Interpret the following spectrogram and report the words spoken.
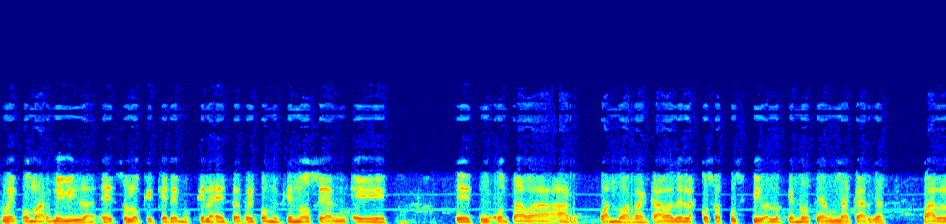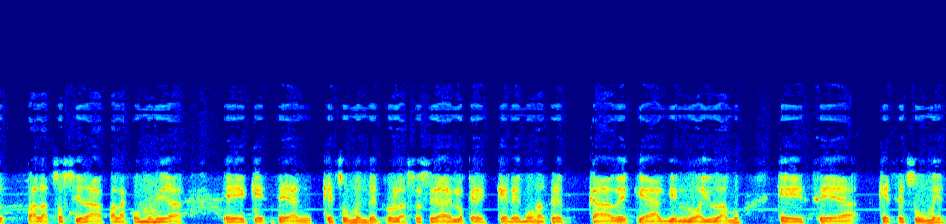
retomar mi vida. Eso es lo que queremos, que la gente retome, que no sean, eh, eh, tú contabas cuando arrancaba de las cosas positivas, lo que no sean una carga para, la sociedad, para la comunidad, eh, que sean, que sumen dentro de la sociedad, es lo que queremos hacer. Cada vez que alguien lo ayudamos, que sea, que se sume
